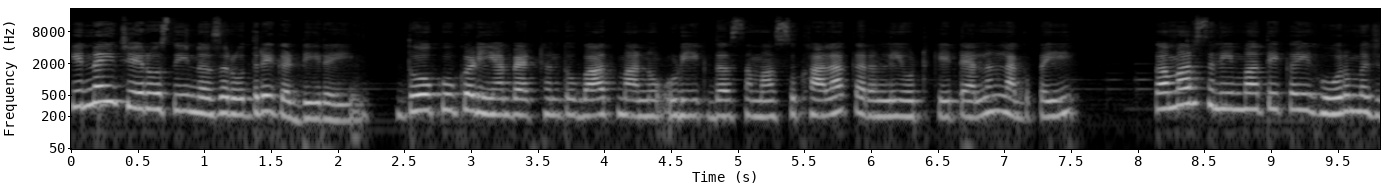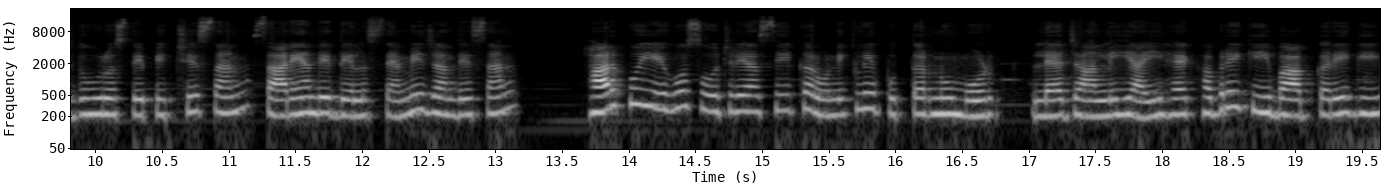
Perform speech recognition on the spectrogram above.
ਕਿੰਨਾ ਹੀ ਚਿਰ ਉਸ ਦੀ ਨਜ਼ਰ ਉਧਰੇ ਗੱਡੀ ਰਹੀ। ਦੋ ਕੁ ਘੜੀਆਂ ਬੈਠਣ ਤੋਂ ਬਾਅਦ ਮਾਨੋ ਉਡੀਕ ਦਾ ਸਮਾਂ ਸੁਖਾਲਾ ਕਰਨ ਲਈ ਉੱਠ ਕੇ ਟਹਿਲਣ ਲੱਗ ਪਈ। ਕਮਰ ਸਲੀਮਾ ਤੇ ਕਈ ਹੋਰ ਮਜ਼ਦੂਰ ਉਸ ਦੇ ਪਿੱਛੇ ਸਨ। ਸਾਰਿਆਂ ਦੇ ਦਿਲ ਸਹਿਮੇ ਜਾਂਦੇ ਸਨ। ਹਰ ਕੋਈ ਇਹੋ ਸੋਚ ਰਿਹਾ ਸੀ, ਘਰੋਂ ਨਿਕਲੇ ਪੁੱਤਰ ਨੂੰ ਮੋੜ ਲੈ ਜਾਣ ਲਈ ਆਈ ਹੈ। ਖਬਰੇ ਕੀ ਬਾਪ ਕਰੇਗੀ?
